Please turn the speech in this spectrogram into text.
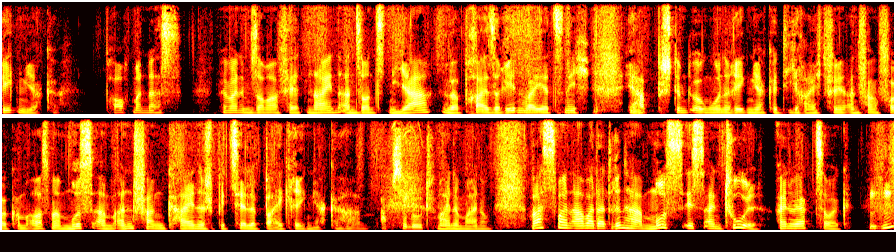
Regenjacke. Braucht man das? Wenn man im Sommer fährt. Nein, ansonsten ja. Über Preise reden wir jetzt nicht. Ihr habt bestimmt irgendwo eine Regenjacke, die reicht für den Anfang vollkommen aus. Man muss am Anfang keine spezielle Bike-Regenjacke haben. Absolut. Meine Meinung. Was man aber da drin haben muss, ist ein Tool, ein Werkzeug, mhm.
